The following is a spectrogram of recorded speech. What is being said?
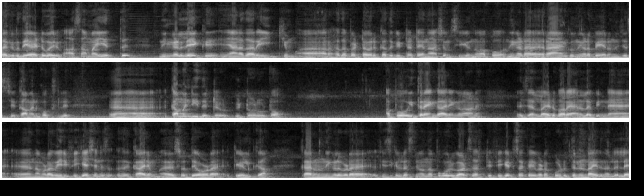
തകൃതിയായിട്ട് വരും. ആ സമയത്ത് നിങ്ങളിലേക്ക് ഞാനത് അറിയിക്കും. അർഹതപ്പെട്ടവർക്ക് അത് കിട്ടട്ടെ എന്ന് ആശംസിക്കുന്നു. അപ്പോൾ നിങ്ങളുടെ റാങ്കും നിങ്ങളുടെ പേരൊന്ന് ജസ്റ്റ് കമന്റ് ബോക്സിൽ കമന്റ് ചെയ്തിട്ട് ഇട്ടോളൂ കേട്ടോ അപ്പോൾ ഇത്രയും കാര്യങ്ങളാണ് ജനറലായിട്ട് പറയാനുള്ളത്. പിന്നെ നമ്മുടെ വെരിഫിക്കേഷന്റെ കാര്യം ശ്രദ്ധയോടെ കേൾക്കുക. കാരണം നിങ്ങൾ ഇവിടെ ഫിസിക്കൽ ടെസ്റ്റിന് വന്നപ്പോൾ ഒരുപാട് സർട്ടിഫിക്കറ്റ്സ് ഒക്കെ ഇവിടെ കൊടുത്തിട്ടുണ്ടായിരുന്നല്ലോ അല്ലേ?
